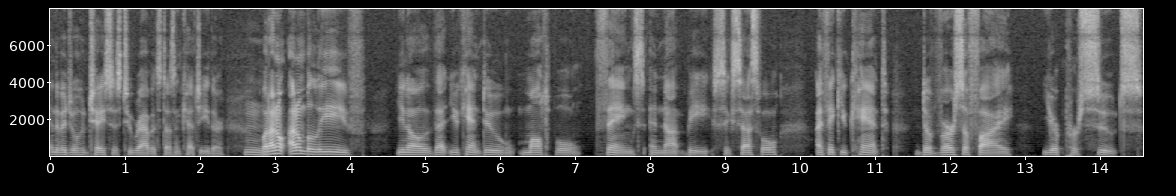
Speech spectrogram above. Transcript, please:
individual who chases two rabbits doesn't catch either. Mm. But I don't I don't believe, you know, that you can't do multiple things and not be successful. I think you can't diversify your pursuits.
